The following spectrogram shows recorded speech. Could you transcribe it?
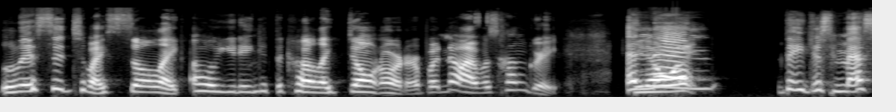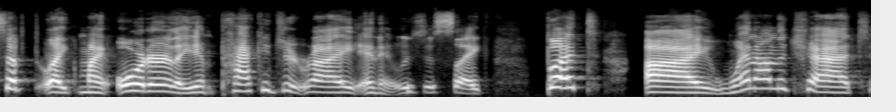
listened to my soul, like, oh, you didn't get the code, like, don't order. But no, I was hungry. And You know what? then they just messed up like my order. They didn't package it right, and it was just like. But I went on the chat.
